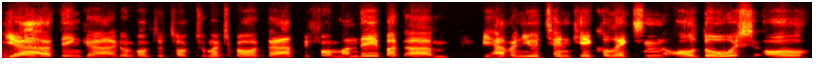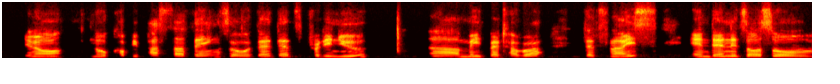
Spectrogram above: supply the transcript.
Yeah, I think uh, I don't want to talk too much about that before Monday, but um, we have a new 10k collection, all Doge, all you know, no copy pasta thing. So that that's pretty new uh, made by Tubber. that's nice. And then it's also,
